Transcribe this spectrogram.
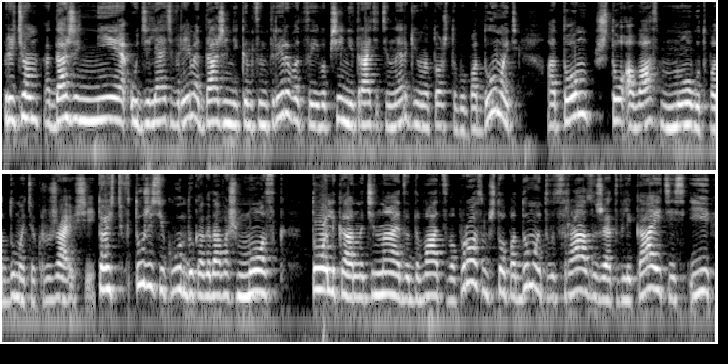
Причем даже не уделять время, даже не концентрироваться и вообще не тратить энергию на то, чтобы подумать о том, что о вас могут подумать окружающие. То есть в ту же секунду, когда ваш мозг только начинает задаваться вопросом, что подумают, вы сразу же отвлекаетесь и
